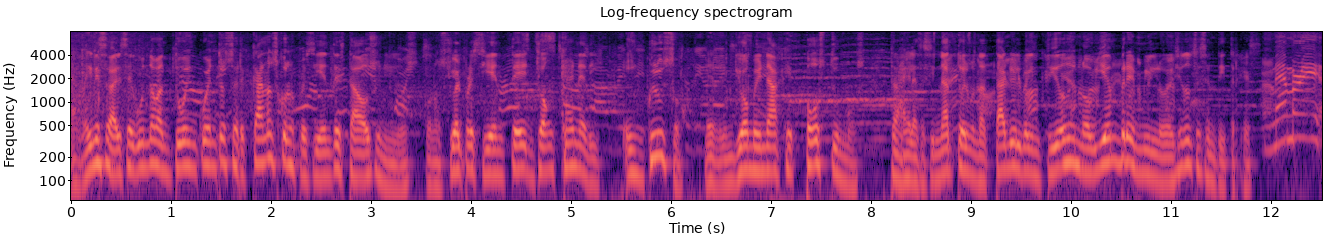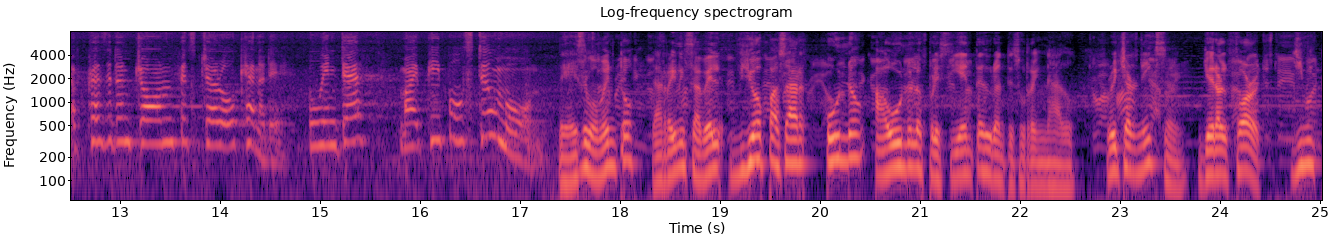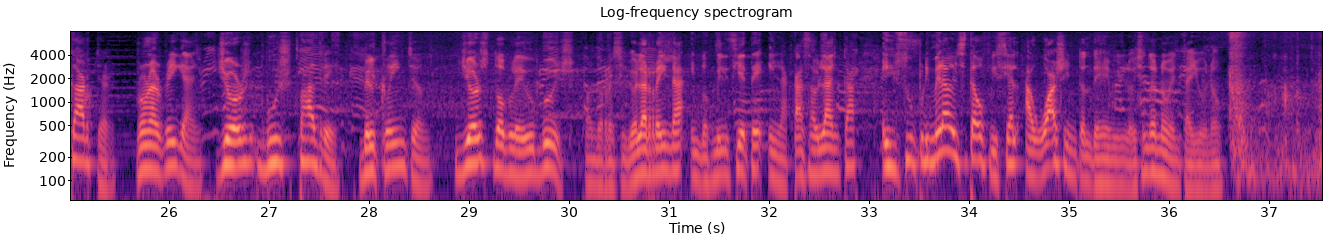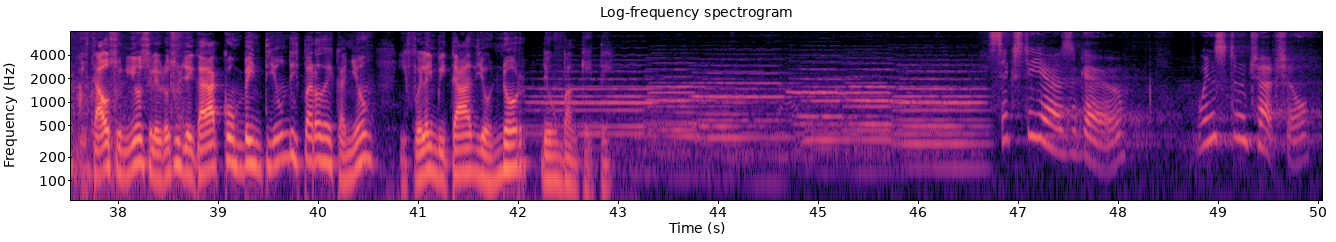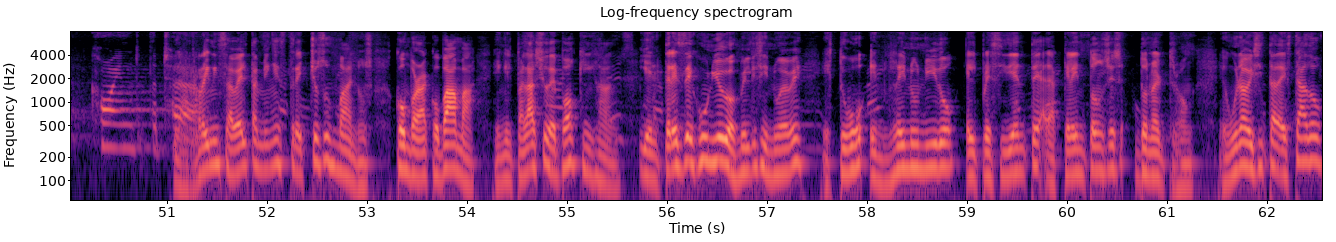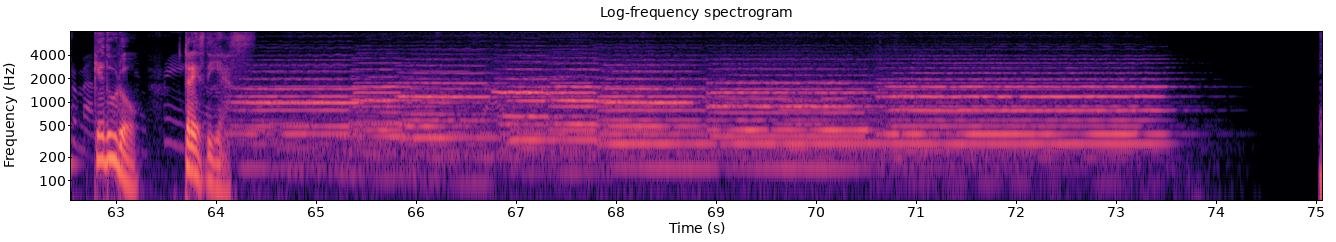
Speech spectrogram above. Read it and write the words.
La reina Isabel II mantuvo encuentros cercanos con los presidentes de Estados Unidos, conoció al presidente John Kennedy e incluso le rindió homenaje póstumos tras el asesinato del mandatario el 22 de noviembre de 1963. Desde ese momento, la reina Isabel vio pasar uno a uno los presidentes durante su reinado. Richard Nixon, Gerald Ford, Jimmy Carter, Ronald Reagan, George Bush padre, Bill Clinton, George W. Bush, cuando recibió a la reina en 2007 en la Casa Blanca en su primera visita oficial a Washington desde 1991. Estados Unidos celebró su llegada con 21 disparos de cañón y fue la invitada de honor de un banquete. 60 years ago, Winston Churchill la reina Isabel también estrechó sus manos con Barack Obama en el Palacio de Buckingham y el 3 de junio de 2019 estuvo en Reino Unido el presidente de aquel entonces Donald Trump en una visita de Estado que duró tres días.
